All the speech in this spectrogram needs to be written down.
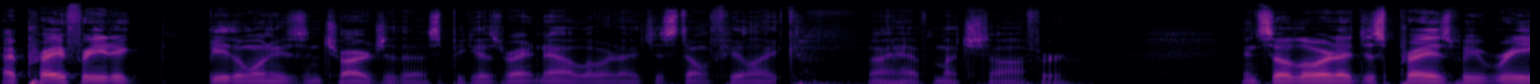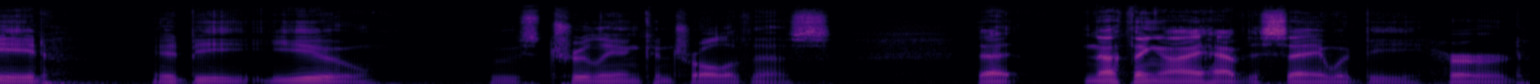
I pray for you to be the one who's in charge of this because right now, Lord, I just don't feel like I have much to offer. And so, Lord, I just pray as we read, it'd be you who's truly in control of this, that nothing I have to say would be heard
